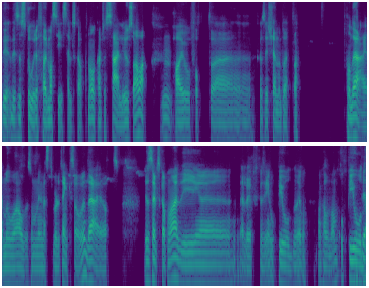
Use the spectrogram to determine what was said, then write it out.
de, disse store farmasiselskapene, og kanskje særlig i USA, da, Mm. har jo fått uh, si, kjenne på dette. Og det er jo noe alle som investor burde tenke seg over. Det er jo at disse selskapene her, de eh, Eller skal vi si opiode, hva kaller man opiode,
